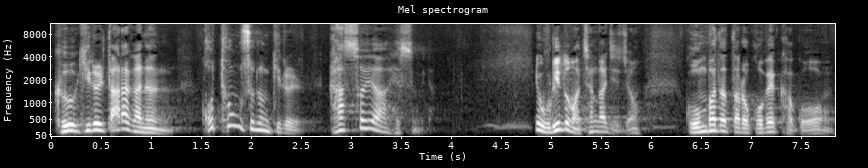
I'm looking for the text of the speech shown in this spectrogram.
그 길을 따라가는 고통스러운 길을 갔어야 했습니다. 우리도 마찬가지죠. 구원받았다고 고백하고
